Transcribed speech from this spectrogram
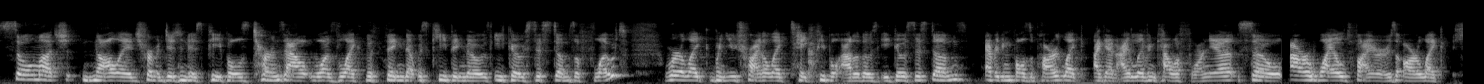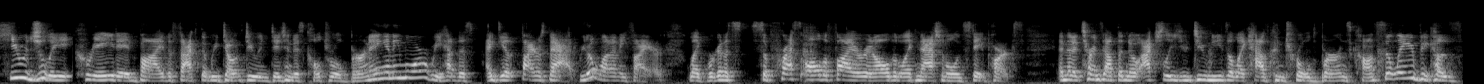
so much knowledge from indigenous peoples turns out was like the thing that was keeping those ecosystems afloat. Where like when you try to like take people out of those ecosystems everything falls apart. Like again i live in california so our wildfires are like hugely created by the fact that we don't do indigenous cultural burning anymore. We had this idea that fire's bad. We don't want any fire. Like we're going to suppress all the fire in all the like national and state parks. And then it turns out that no actually you do need to like have controlled burns constantly because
